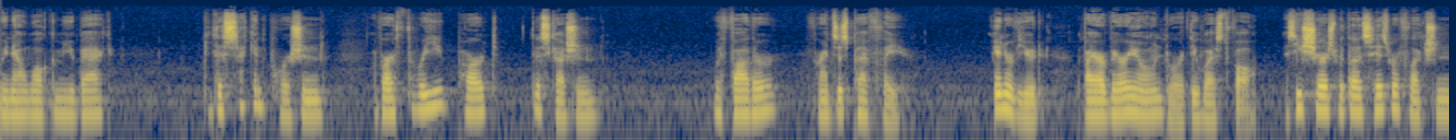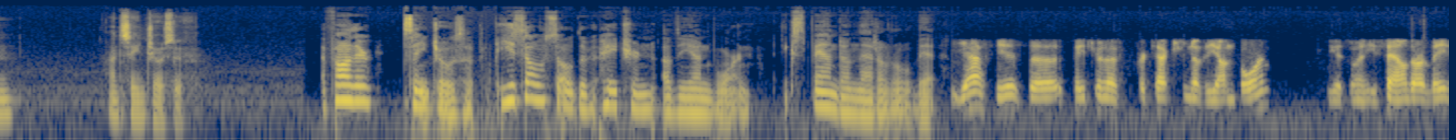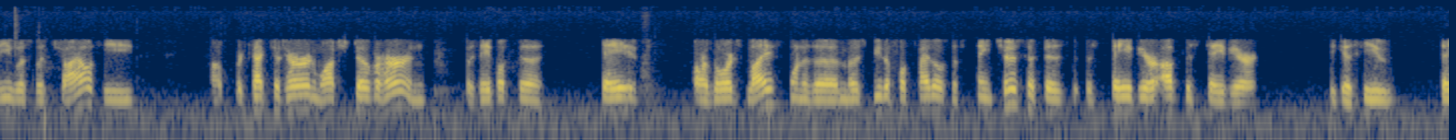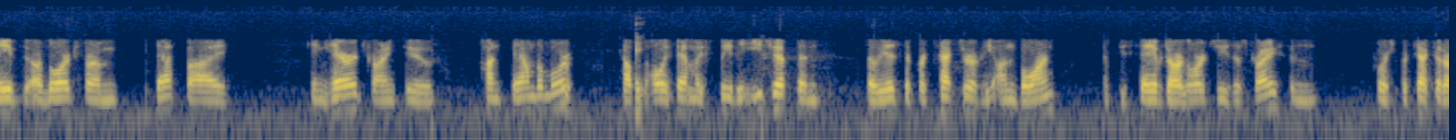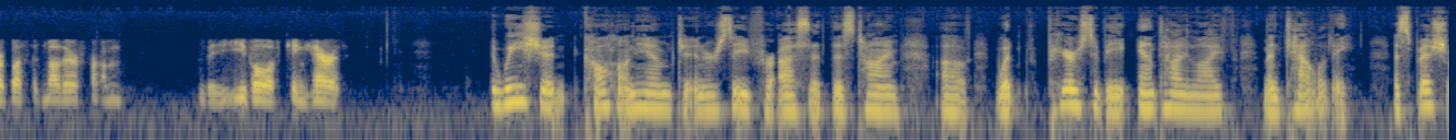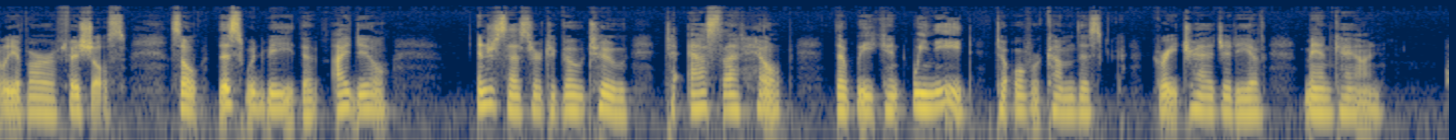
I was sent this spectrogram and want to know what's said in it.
We now welcome you back to the second portion of our three part discussion with Father Francis Peffley, interviewed by our very own Dorothy Westfall, as he shares with us his reflection on St. Joseph. Father St. Joseph, he's also the patron of the unborn. Expand on that a little bit. Yes, he is the patron of protection of the unborn because when he found Our Lady was with child, he uh, protected her and watched over her and was able to save our Lord's life. One of the most beautiful titles of St. Joseph is the Savior of the Savior, because he saved our Lord from death by King Herod trying to hunt down the Lord, helped the Holy Family flee to Egypt, and so he is the protector of the unborn. And he saved our Lord Jesus Christ and, of course, protected our Blessed Mother from the evil of King Herod we should call on him to intercede for us at this time of what appears to be anti life mentality, especially of our officials. So, this would be the ideal intercessor to go to to ask that help that we can we need to overcome this great tragedy of mankind.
